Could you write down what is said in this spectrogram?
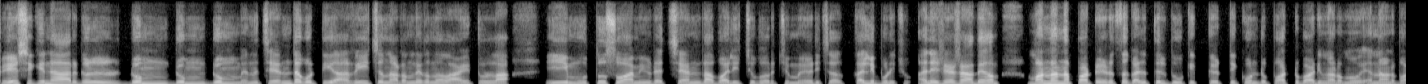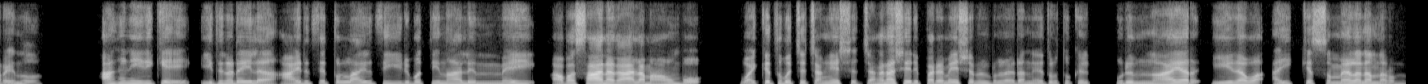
പേശിക്കിനാറുകൾ ഡും ഡും ഡും എന്ന് ചെണ്ട കൊട്ടി അറിയിച്ച് നടന്നിരുന്നതായിട്ടുള്ള ഈ മുത്തുസ്വാമിയുടെ ചെണ്ട വലിച്ചു പറിച്ച് മേടിച്ച് കല്ലിപ്പൊളിച്ചു അതിനുശേഷം അദ്ദേഹം മണ്ണെണ്ണപ്പാട്ട് എടുത്ത് കഴുത്തിൽ തൂക്കി കെട്ടിക്കൊണ്ട് പാട്ടുപാടി നടന്നു എന്നാണ് പറയുന്നത്. അങ്ങനെ ഇരിക്കെ ഇതിനിടയിൽ ആയിരത്തി തൊള്ളായിരത്തി ഇരുപത്തിനാല് മെയ് അവസാന കാലമാവുമ്പോൾ വൈക്കത്ത് വെച്ച് ചങ്ങേശ് ചങ്ങനാശ്ശേരി പരമേശ്വരൻ പിള്ളയുടെ നേതൃത്വത്തിൽ ഒരു നായർ ഈഴവ ഐക്യ സമ്മേളനം നടന്നു.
